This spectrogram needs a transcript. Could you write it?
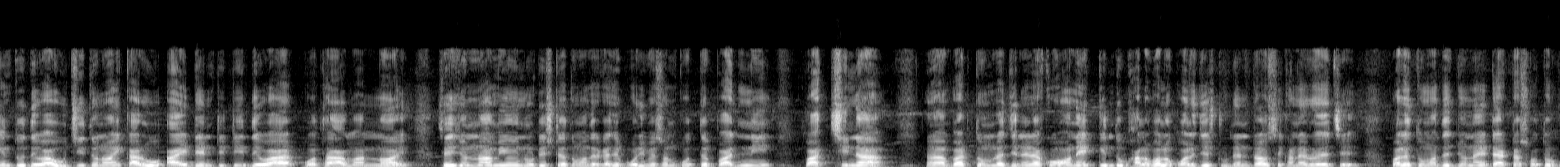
কিন্তু দেওয়া উচিত নয়, কারও আইডেন্টিটি দেওয়ার কথা আমার নয়। সেই জন্য আমি ওই নোটিশটা তোমাদের কাছে পরিবেশন করতে পারিনি, পাচ্ছি না। বাট তোমরা জেনে রাখো, অনেক কিন্তু ভালো ভালো কলেজের স্টুডেন্টরাও সেখানে রয়েছে। ফলে তোমাদের জন্য এটা একটা সতর্ক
